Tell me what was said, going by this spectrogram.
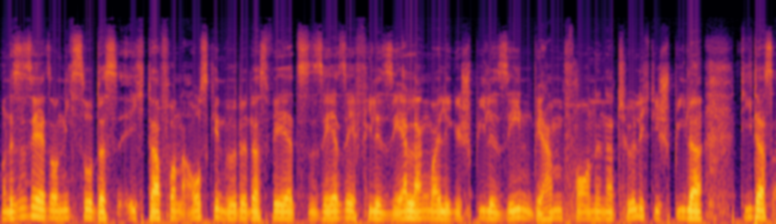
Und es ist ja jetzt auch nicht so, dass ich davon ausgehen würde, dass wir jetzt sehr, sehr viele sehr langweilige Spiele sehen. Wir haben vorne natürlich die Spieler, die das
